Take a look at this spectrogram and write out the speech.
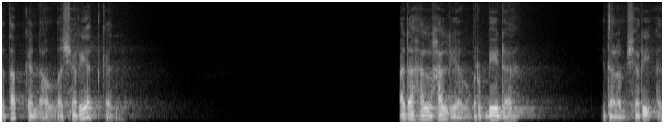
tetapkan, Allah syariatkan. Ada hal-hal yang berbeda di dalam syariat.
